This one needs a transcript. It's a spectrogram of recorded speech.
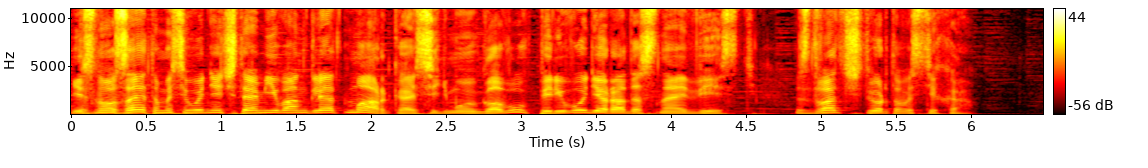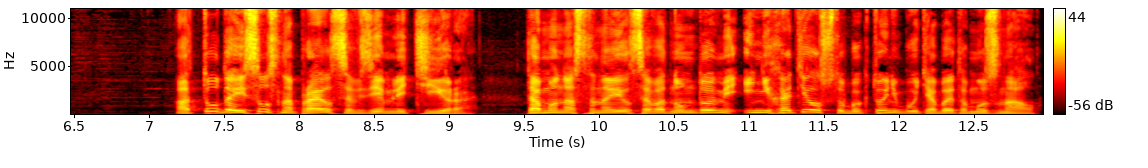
И снова за это мы сегодня читаем Евангелие от Марка, седьмую главу в переводе «Радостная весть» с 24 стиха. Оттуда Иисус направился в земли Тира. Там он остановился в одном доме и не хотел, чтобы кто-нибудь об этом узнал,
